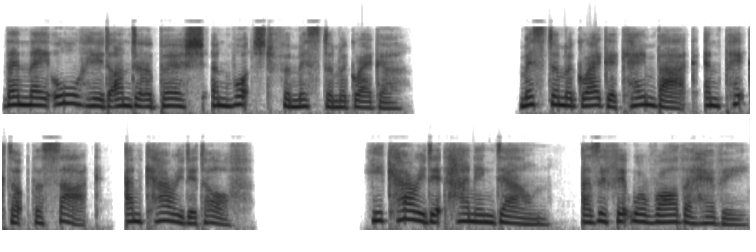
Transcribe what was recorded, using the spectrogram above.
Then they all hid under a bush and watched for Mr. McGregor. Mr. McGregor came back and picked up the sack and carried it off. He carried it hanging down, as if it were rather heavy.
